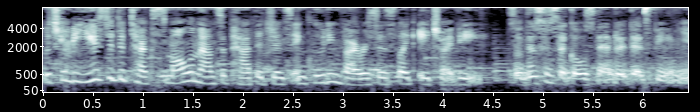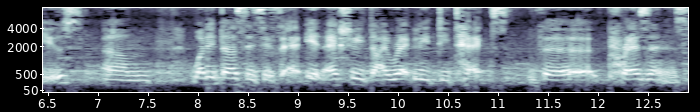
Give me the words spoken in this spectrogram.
which can be used to detect small amounts of pathogens, including viruses like HIV. So this is the gold standard that's being used. Um, what it does is, is it actually directly detects the presence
